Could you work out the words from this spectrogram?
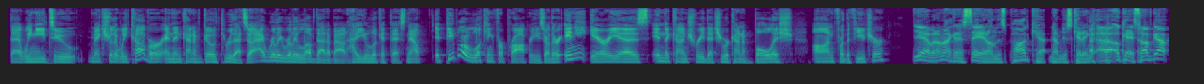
that we need to make sure that we cover and then kind of go through that. So I really really love that about how you look at this. Now, if people are looking for properties, are there any areas in the country that you were kind of bullish on for the future? Yeah, but I'm not going to say it on this podcast. No, I'm just kidding. Uh, okay, so I've got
